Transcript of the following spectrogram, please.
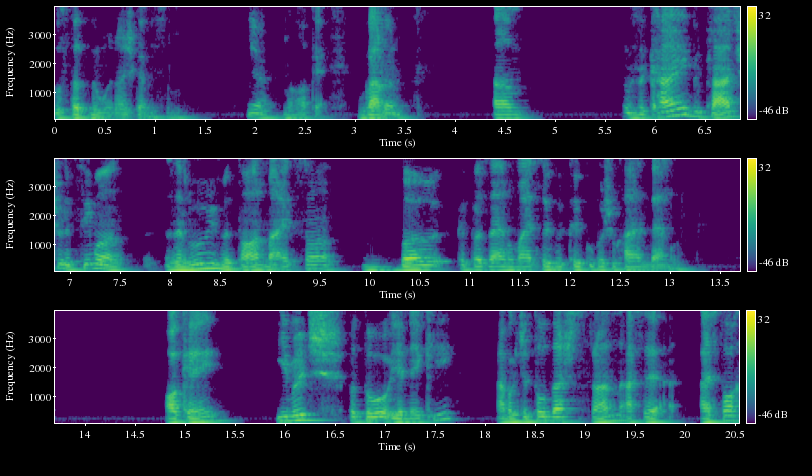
ostati numen, ne veš, kaj mislim. Ja, No, ok. V glavnem. Um, zakaj bi plačal, recimo, za Louis Vuitton majico, bolj kot pa za eno majico, ki jo kupiš v HM? Ok, imidž pa to je neki, ampak če to daš stran, a se a sploh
